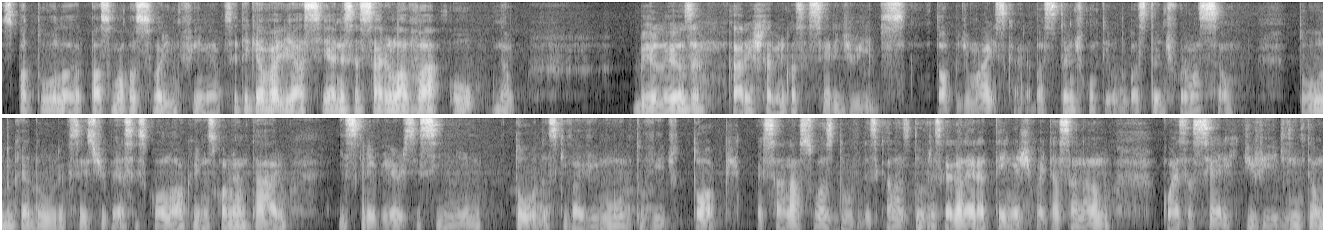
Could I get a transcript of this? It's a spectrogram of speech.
espatula, passa uma vassoura, enfim, né? Você tem que avaliar se é necessário lavar ou não. Beleza? Cara, a gente tá vindo com essa série de vídeos. Top demais, cara. Bastante conteúdo, bastante informação. Tudo que é dúvida que vocês tiverem, vocês colocam aí nos comentários. Inscrever-se, sininho, todas, que vai vir muito vídeo top vai sanar suas dúvidas, aquelas dúvidas que a galera tem, a gente vai estar sanando com essa série de vídeos. Então,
